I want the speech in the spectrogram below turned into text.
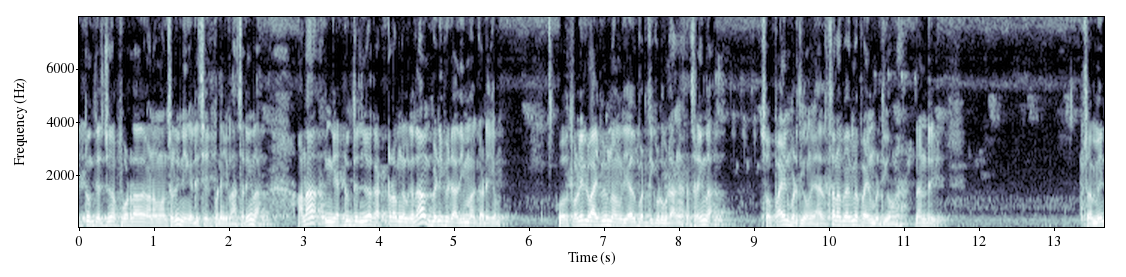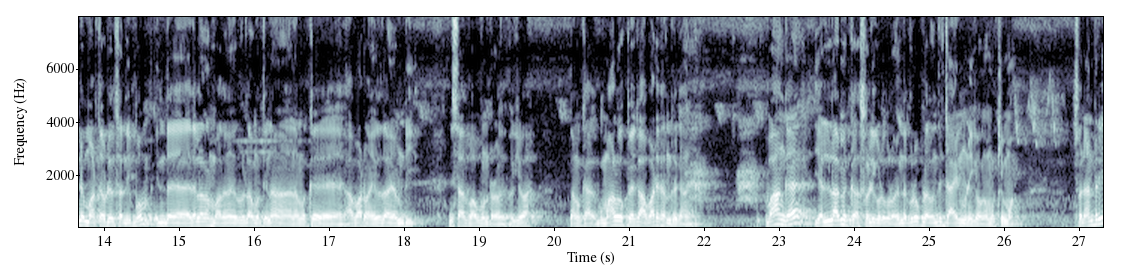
எட்நூற்றி தான் போடுறதா வேணாமான்னு சொல்லி நீங்கள் டிசைட் பண்ணிக்கலாம் சரிங்களா? ஆனால் இங்கே எட்டும் தெரிஞ்சு கட்டுறவங்களுக்கு தான் பெனிஃபிட் அதிகமாக கிடைக்கும். ஒரு தொழில் வாய்ப்பையும் நமக்கு ஏற்படுத்தி கொடுக்குறாங்க சரிங்களா? ஸோ பயன்படுத்திக்கோங்க. எத்தனை பேருமே பயன்படுத்திக்கோங்க. நன்றி. ஸோ மீண்டும் மற்ற வீடியோ சந்திப்போம். இந்த இதெல்லாம் தான் பார்த்தோம் இதெல்லாம் பார்த்தீங்கன்னா நமக்கு அவார்டு வாங்கி இதுதான் எம்டி நிசாத் பாபுன்றவர் ஓகேவா நமக்கு மால்கோப்பேக்கு அவார்டே தந்திருக்காங்க. வாங்க எல்லாமே க சொல்லிக் கொடுக்குறோம். இந்த குரூப்பில் வந்து ஜாயின் பண்ணிக்கோங்க முக்கியமாக ஸோ நன்றி.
